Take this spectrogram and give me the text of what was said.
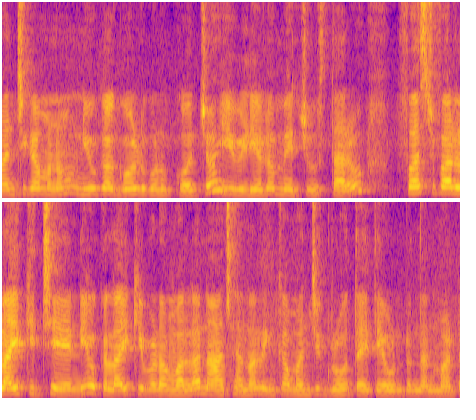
మంచిగా మనం న్యూగా గోల్డ్ కొనుక్కోవచ్చో ఈ వీడియోలో మీరు చూస్తారు. ఫస్ట్ ఆఫ్ ఆల్ లైక్ ఇచ్చేయండి. ఒక లైక్ ఇవ్వడం వల్ల నా ఛానల్ ఇంకా మంచి గ్రోత్ అయితే ఉంటుందన్నమాట.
